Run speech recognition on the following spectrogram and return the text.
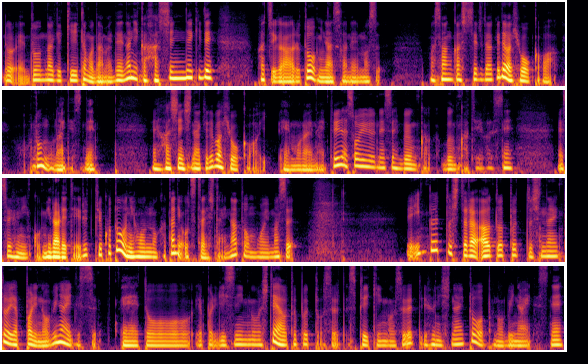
ど、どんだけ聞いてもダメで何か発信できて価値があるとみなされます。まあ、参加しているだけでは評価はほとんどないですね。発信しなければ評価は、もらえないという、そういうですね、文化、文化というかですね、そういうふうにこう見られているということを日本の方にお伝えしたいなと思います。でインプットしたらアウトプットしないとやっぱり伸びないです。えっ、ー、と、やっぱりリスニングをしてアウトプットをする、スピーキングをするっていうふうにしないと伸びないですね。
